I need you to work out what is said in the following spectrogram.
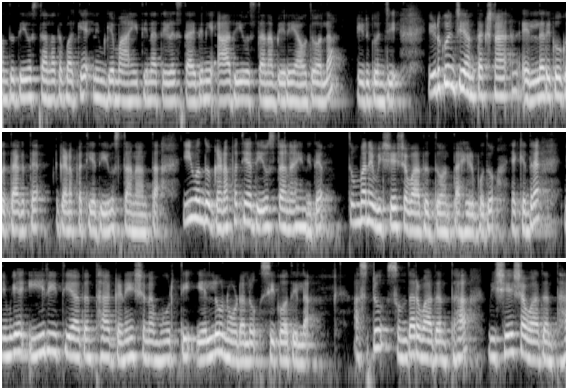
ಒಂದು ದೇವಸ್ಥಾನದ ಬಗ್ಗೆ ನಿಮಗೆ ಮಾಹಿತಿನ ತಿಳಿಸ್ತಾ ಇದ್ದೀನಿ. ಆ ದೇವಸ್ಥಾನ ಬೇರೆ ಯಾವುದೂ ಅಲ್ಲ, ಇಡಗುಂಜಿ. ಇಡಗುಂಜಿ ಅಂದ ತಕ್ಷಣ ಎಲ್ಲರಿಗೂ ಗೊತ್ತಾಗುತ್ತೆ ಗಣಪತಿಯ ದೇವಸ್ಥಾನ ಅಂತ. ಈ ಒಂದು ಗಣಪತಿಯ ದೇವಸ್ಥಾನ ಏನಿದೆ ತುಂಬಾ ವಿಶೇಷವಾದದ್ದು ಅಂತ ಹೇಳ್ಬೋದು. ಯಾಕೆಂದರೆ ನಿಮಗೆ ಈ ರೀತಿಯಾದಂತಹ ಗಣೇಶನ ಮೂರ್ತಿ ಎಲ್ಲೂ ನೋಡಲು ಸಿಗೋದಿಲ್ಲ. ಅಷ್ಟು ಸುಂದರವಾದಂತಹ, ವಿಶೇಷವಾದಂತಹ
